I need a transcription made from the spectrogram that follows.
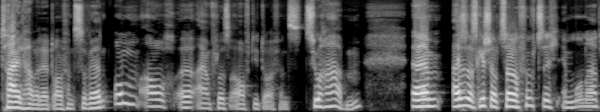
Teilhaber der Dolphins zu werden, um auch äh, Einfluss auf die Dolphins zu haben. Ähm, also das geht schon ab 2,50 Euro im Monat.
